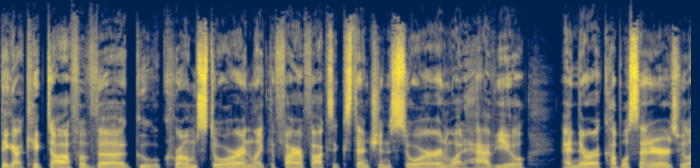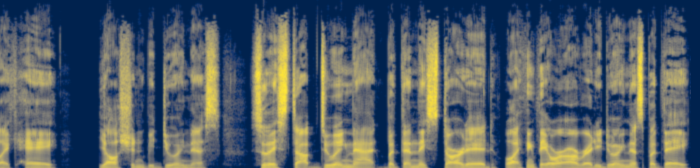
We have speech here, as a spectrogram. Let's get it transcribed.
they got kicked off of the Google Chrome store and like the Firefox extension store and what have you. and there were a couple senators who were like, "Hey, y'all shouldn't be doing this." So they stopped doing that, but then they started. Well, I think they were already doing this, but they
